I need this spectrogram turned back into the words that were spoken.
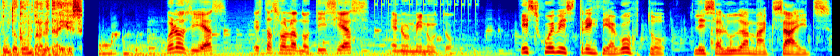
para detalles. Buenos días, estas son las noticias en un minuto. Es jueves 3 de agosto, les saluda Max Sides.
